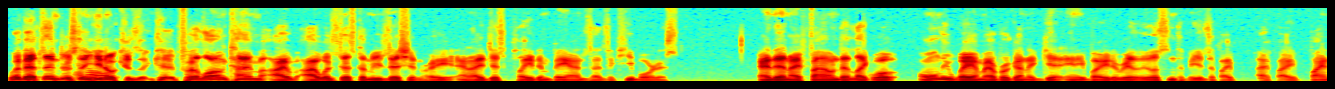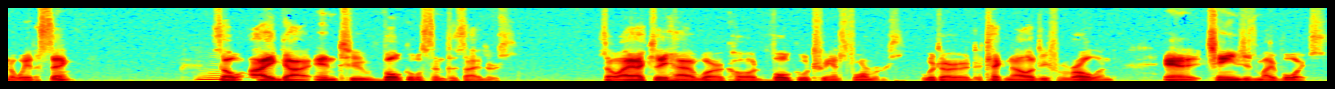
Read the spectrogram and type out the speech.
Well, that's interesting, you know, because for a long time I I was just a musician, right, and I just played in bands as a keyboardist, and then I found that like, well, only way I'm ever gonna get anybody to really listen to me is if I if I find a way to sing. Mm. So I got into vocal synthesizers. So I actually have what are called vocal transformers, which are the technology from Roland, and it changes my voice.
